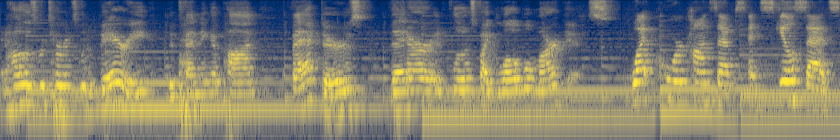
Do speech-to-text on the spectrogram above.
and how those returns would vary depending upon factors that are influenced by global markets. What core concepts and skill sets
